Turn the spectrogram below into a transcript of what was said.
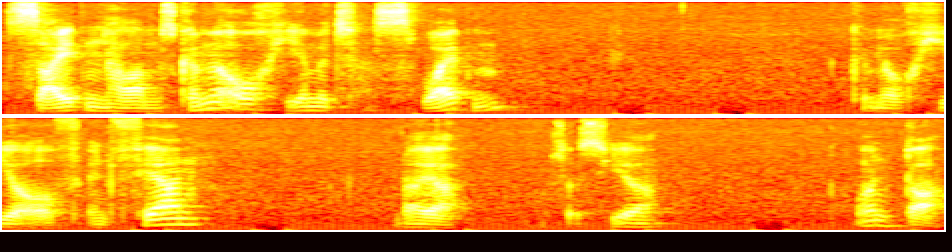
Seiten haben. Das können wir auch hier mit swipen. Können wir auch hier auf entfernen. Naja, ist das hier und da.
